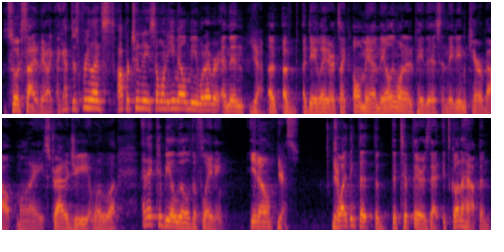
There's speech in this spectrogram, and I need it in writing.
so excited they're like I got this freelance opportunity someone emailed me whatever and then Yeah. a, a, a day later it's like oh man they only wanted to pay this and they didn't care about my strategy and blah blah, blah. and it could be a little deflating you know Yes. so I think that the, the tip there is that it's going to happen.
